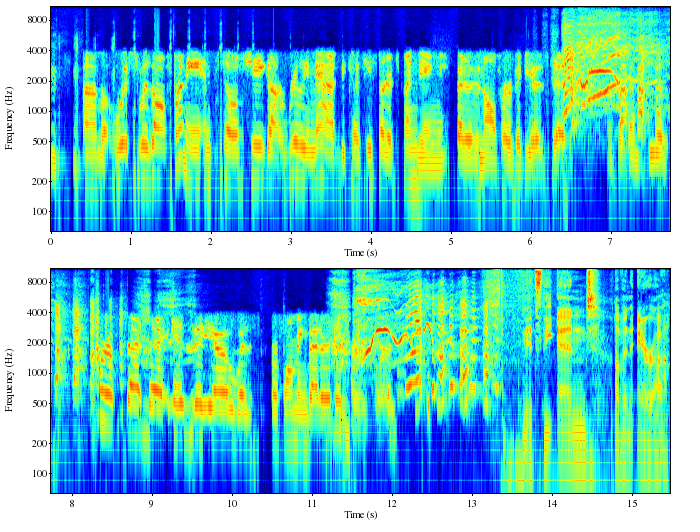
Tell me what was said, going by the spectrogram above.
um, which was all funny until she got really mad because he started trending better than all of her videos did. And so then she was super upset that his video was performing better than hers were. It's the end of an era.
